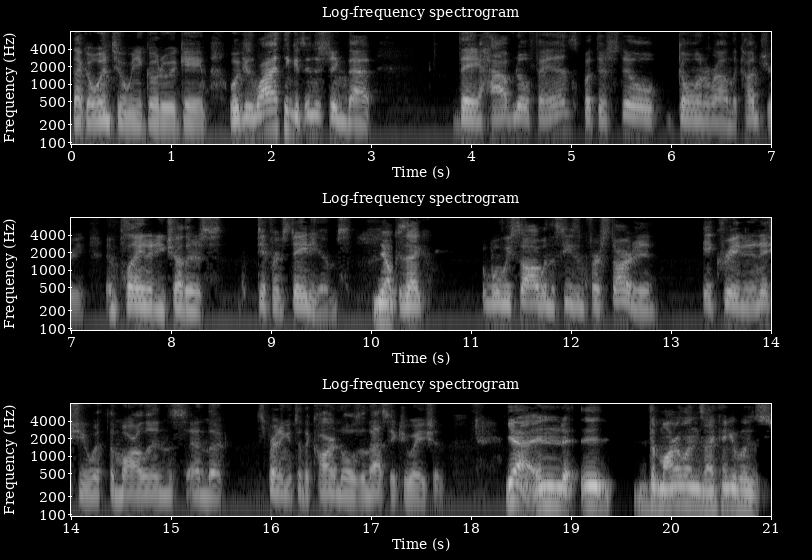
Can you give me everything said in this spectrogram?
that go into when you go to a game. Which is why I think it's interesting that they have no fans, but they're still going around the country and playing at each other's different stadiums. Yep. Because like what we saw when the season first started, it created an issue with the Marlins and the spreading it to the Cardinals in that situation. Yeah, and it, the Marlins, I think it was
